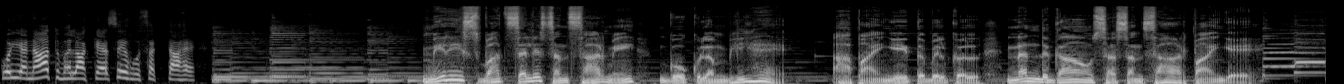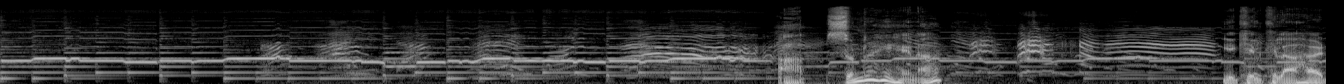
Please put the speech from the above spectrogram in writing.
कोई अनाथ भला कैसे हो सकता है? मेरे इस वात्सल्य संसार में गोकुलम भी है। आप आएँगे तो बिल्कुल नंदगांव सा संसार पाएँगे। सुन रहे हैं ना? ये खिलखिलाहट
